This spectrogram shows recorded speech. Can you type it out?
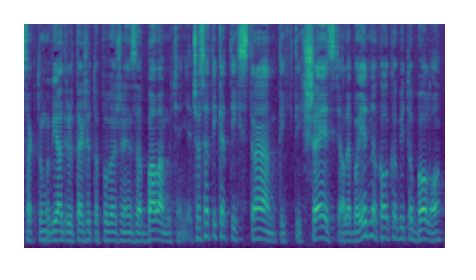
sa k tomu vyjadril tak, že to považujem za balamutenie. Čo sa týka tých strán, tých, tých šesť, alebo jedno, koľko by to bolo,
